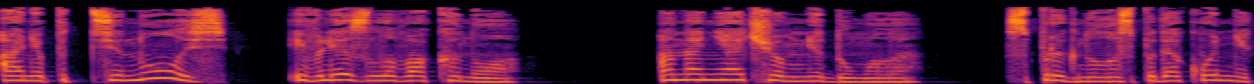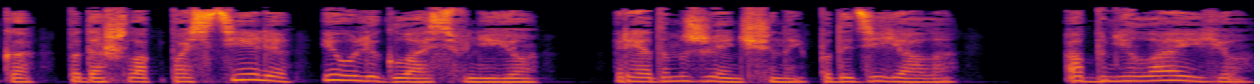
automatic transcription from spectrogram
Аня подтянулась и влезла в окно. Она ни о чем не думала. Спрыгнула с подоконника, подошла к постели и улеглась в нее, рядом с женщиной, под одеяло. Обняла ее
